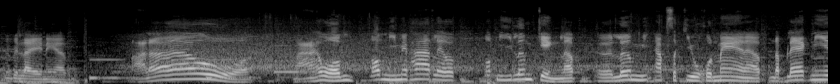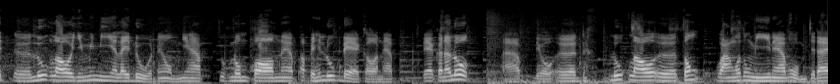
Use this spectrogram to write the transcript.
ไม่เป็นไรนะครับมาแล้ว มาครับผม รอบนี้ไม่พลาดเลยรอบนี้เริ่มเก่งแล้วครับเออเริ่มมีอัพสกิลคนแม่นะครับดับแรกนี่เออลูกเรายังไม่มีอะไรดูดนะครับผมนี่ครับจุกนมปลอมนะครับเอาไปให้ลูกแดกก่อนนะครับแดกก่อนนะลูกครับเดี๋ยวเออลูกเราเออต้องวางไว้ตรงนี้นะครับผมจะได้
